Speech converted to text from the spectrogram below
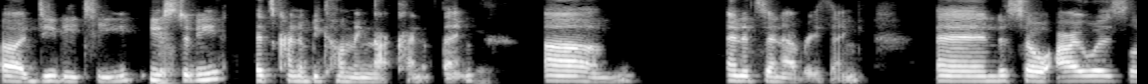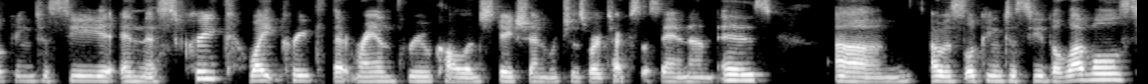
uh, DDT used Yeah. to be. It's kind of becoming that kind of thing. Yeah. Um, and it's in everything. And so I was looking to see in this creek, White Creek, that ran through College Station, which is where Texas A&M is. Um, I was looking to see the levels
